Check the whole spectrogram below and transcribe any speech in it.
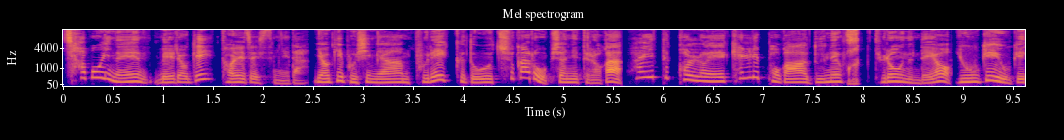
차 보이는 매력이 더해져 있습니다. 여기 보시면 브레이크도 추가로 옵션이 들어가 화이트 컬러의 캘리퍼가 눈에 확 들어오는데요. 요게 요게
